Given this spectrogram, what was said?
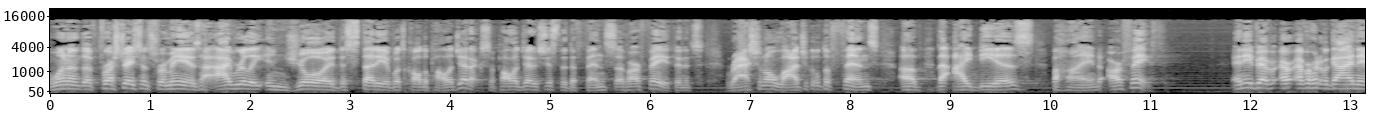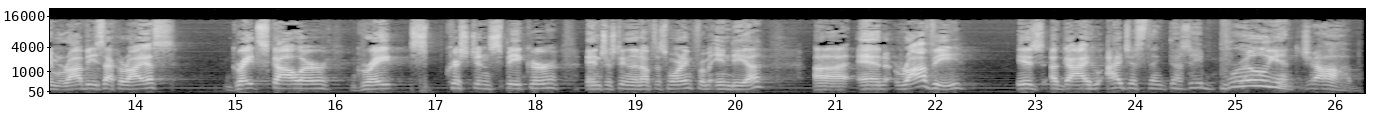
One of the frustrations for me is I really enjoy the study of what's called apologetics. Apologetics is just the defense of our faith, and it's rational, logical defense of the ideas behind our faith. Any of you ever, ever heard of a guy named Ravi Zacharias? Great scholar, great Christian speaker, interestingly enough, this morning from India. Uh, and Ravi is a guy who I just think does a brilliant job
